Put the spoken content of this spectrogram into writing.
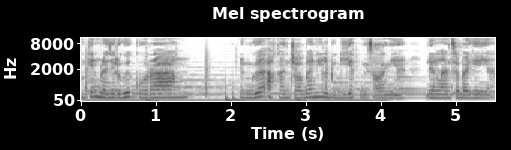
Mungkin belajar gue kurang, dan gue akan coba nih lebih giat misalnya, dan lain sebagainya.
